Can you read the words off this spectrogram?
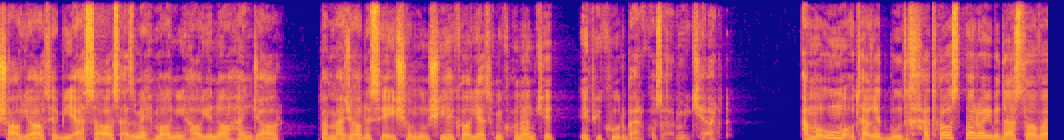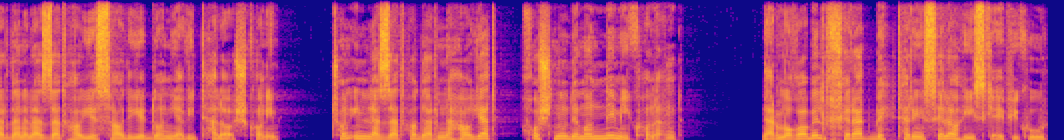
شایعات بی اساس از مهمانی های ناهنجار و مجالس ایش و نوشی حکایت می کنند که اپیکور برگزار می کرد. اما او معتقد بود خطاست برای به دست آوردن لذتهای ساده دنیوی تلاش کنیم چون این لذتها در نهایت خوشنودمان نمی کنند. در مقابل خرد بهترین سلاحی است که اپیکور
